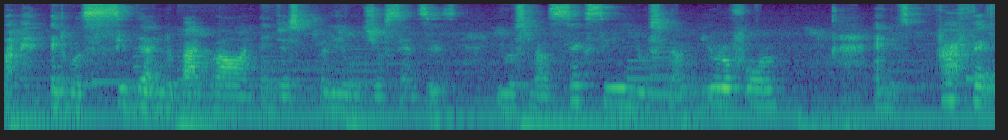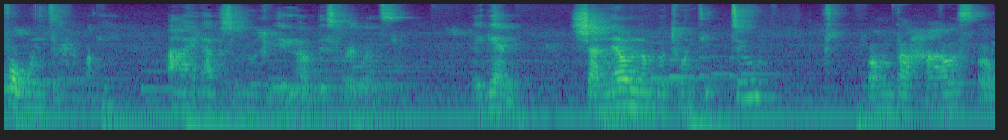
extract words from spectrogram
I mean, it will sit there in the background and just play with your senses. You will smell sexy, you will smell beautiful, and it's perfect for winter, okay? I absolutely love this fragrance. Again, Chanel number 22 from the house of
